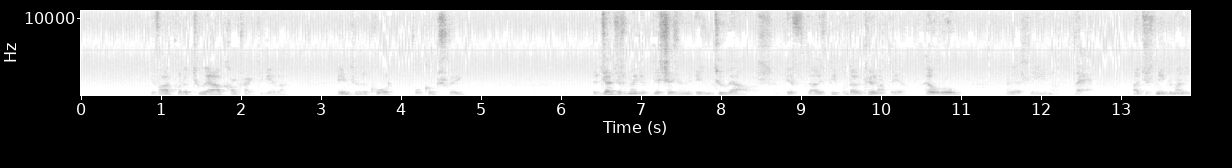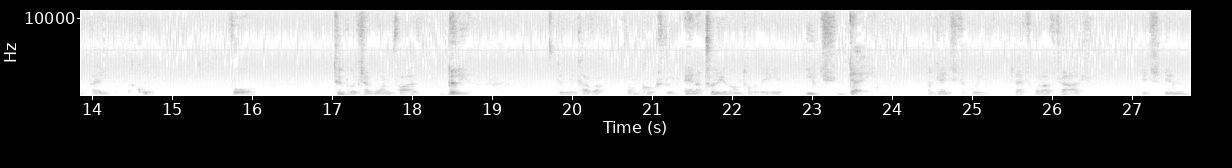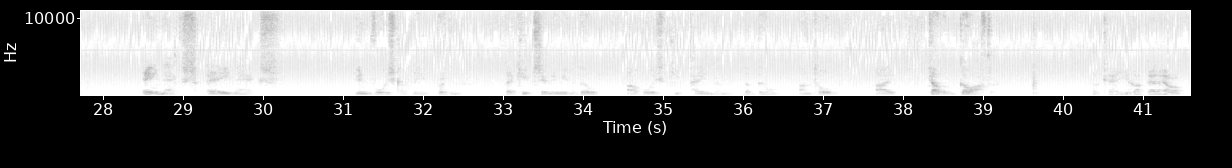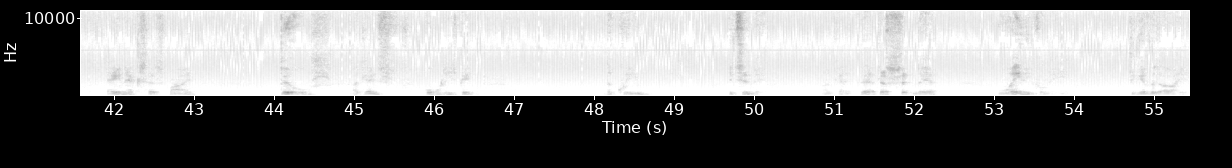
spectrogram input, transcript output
If I put a two-hour contract together into the court for Cook Street, the judges make a decision in two hours. If those people don't turn up there, hell rule. And that's the end of that. I just need the money to pay the court for 2.715 billion to recover from Cook Street and a trillion on top of their head each day against the Queen. That's what I've charged. It's in ANAX, ANAX invoice company, Britain. They keep sending me the bill. I always keep paying them the bill until I tell them go after. Okay, you got that, Harold? ANAX has my bills against all these people. The Queen, it's in there. Okay, they're just sitting there waiting for me to give the go ahead.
